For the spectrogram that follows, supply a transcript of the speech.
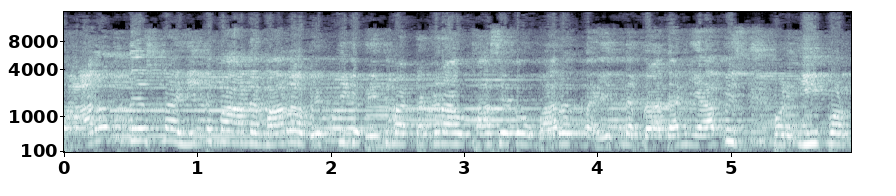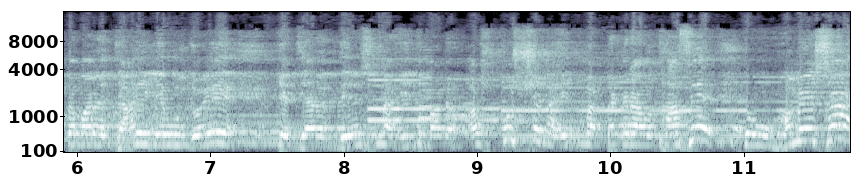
ભારત દેશના હિતમાં અને મારા વ્યક્તિગત હિતમાં ટકરાવ થશે તો હું ભારતના હિતને પ્રાધાન્ય આપીશ, પણ ઈ પણ તમારે જાણી લેવું જોઈએ કે જ્યારે દેશના હિતમાં અને અસ્પૃશ્યના હિતમાં ટકરાવ થશે, તો હું હંમેશા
